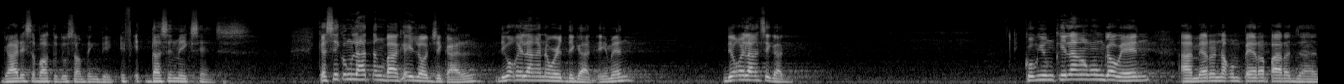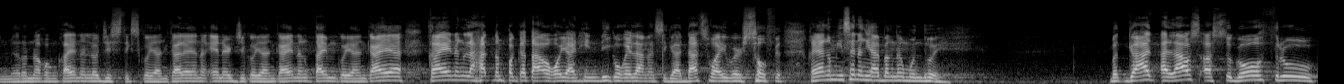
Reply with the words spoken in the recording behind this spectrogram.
God is about to do something big if it doesn't make sense. Kasi kung lahat ng bagay logical, hindi ko kailangan ng word ni God. Amen? Hindi ko kailangan si God. Kung yung kailangan kong gawin, uh, meron akong pera para dyan, meron akong kaya ng logistics ko yan, kaya ng energy ko yan, kaya ng time ko yan, kaya, kaya ng lahat ng pagkatao ko yan, hindi ko kailangan si God. That's why we're so... Kaya nga minsan ang yabang ng mundo eh. But God allows us to go through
